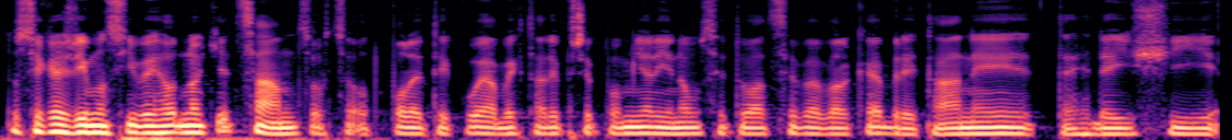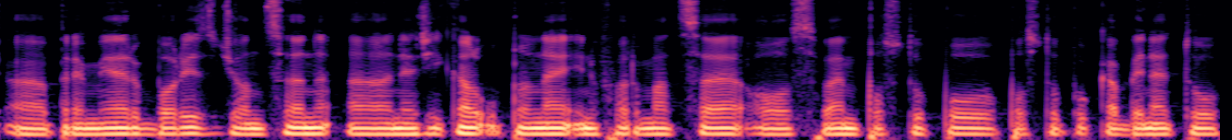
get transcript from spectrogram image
To si každý musí vyhodnotit sám, co chce od politiků. Já bych tady připomněl jinou situaci ve Velké Británii. Tehdejší eh, premiér Boris Johnson eh, neříkal úplné informace o svém postupu, postupu kabinetu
